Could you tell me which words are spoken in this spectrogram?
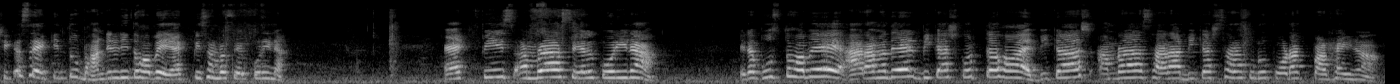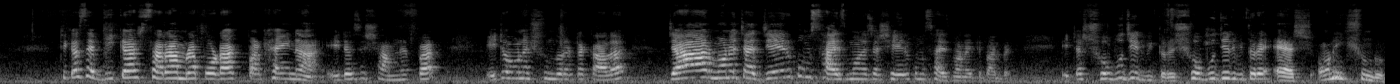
ঠিক আছে? কিন্তু ভান্ডেল নিতে হবে, এক পিস আমরা সেল করি না। এক পিস আমরা সেল করি না। এটা বুঝতে হবে, আর আমাদের বিকাশ করতে হয়। বিকাশ আমরা সারা, বিকাশ ছাড়া কোনো প্রোডাক্ট পাঠাই না। ঠিক আছে? বিকাশ ছাড়া আমরা প্রোডাক্ট পাঠাই না। এটা হচ্ছে সামনের পার্ট এটা অনেক সুন্দর একটা কালার যার মনে চায়, যেরকম সাইজ মনে চায়, সেরকম সাইজ বানাইতে পারবেন। এটা সবুজের ভিতরে সবুজের ভিতরে অ্যাশ অনেক সুন্দর।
